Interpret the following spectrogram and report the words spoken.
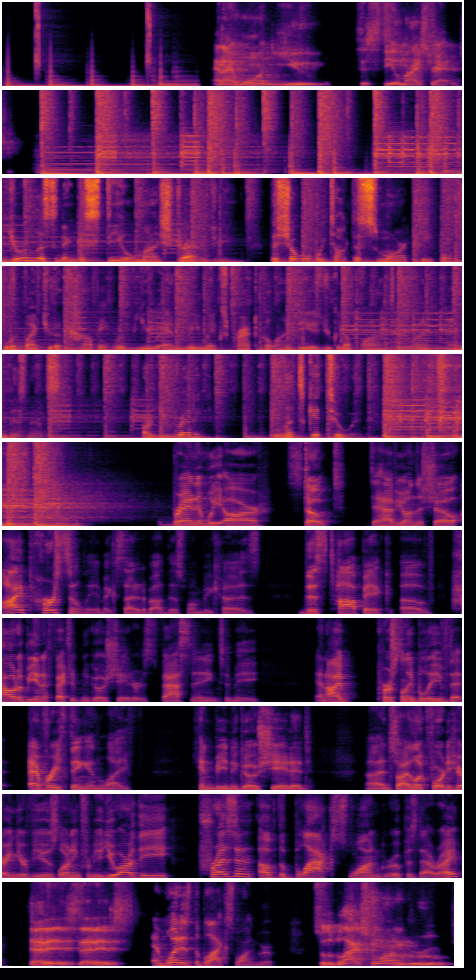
And I want you to steal my strategy. You're listening to Steal My Strategy, the show where we talk to smart people who invite you to copy, review, and remix practical ideas you can apply to life and business. Are you ready? Let's get to it. Brandon, we are stoked to have you on the show. I personally am excited about this one because this topic of how to be an effective negotiator is fascinating to me. And I personally believe that everything in life can be negotiated. Uh, and so I look forward to hearing your views, learning from you. You are the president of the Black Swan Group, is that right? That is, that is. And what is the Black Swan Group? So the Black Swan Group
